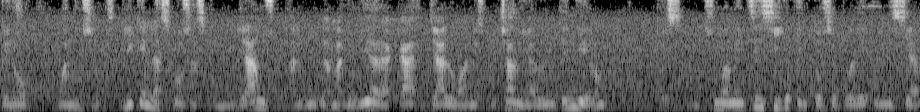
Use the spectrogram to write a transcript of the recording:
pero cuando se le expliquen las cosas como ya la mayoría de acá ya lo han escuchado, ya lo entendieron, es sumamente sencillo, entonces puede iniciar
